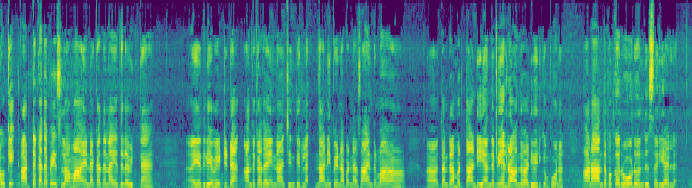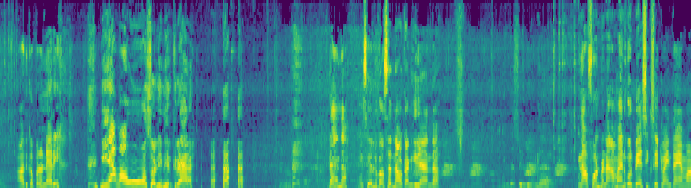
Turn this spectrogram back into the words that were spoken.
ஓகே அடுத்த கதை பேசலாமா? என்ன கதைனா எதில் விட்டேன்? எதுலயோ விட்டுட்டேன். அந்த கதை என்ன ஆச்சுன்னு தெரியல. நான் இப்போ என்ன பண்ணேன்? சாயந்தரமா அஹ், தண்டராம்பட்டு தாண்டி அந்த மேல்ராவந்தவாடி வரைக்கும் போனேன். ஆனால் அந்த பக்கம் ரோடு வந்து சரியா இல்லை. அதுக்கப்புறம் நிறைய நீ ஏமா ஊ சொல்லின்னு இருக்கிற? இந்தா, உன் செல்லுக்கோசம் தான் உட்காந்துக்கிறியா இந்தா. செல்லு நான் ஃபோன் பண்ணேன். அம்மா எனக்கு ஒரு பேசிக் செட் வாங்கிட்டாயம்மா அம்மா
